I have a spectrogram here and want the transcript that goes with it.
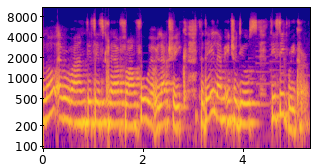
Hello everyone, this is Claire from Full Wheel Electric. Today let me introduce DC breaker.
